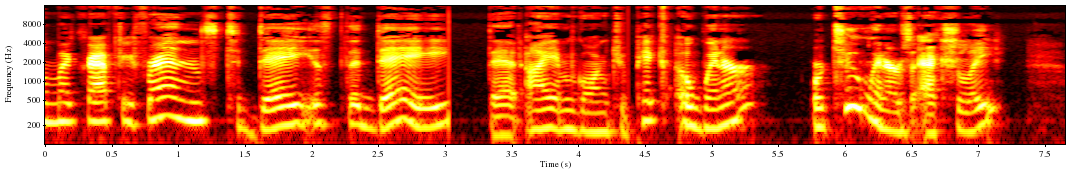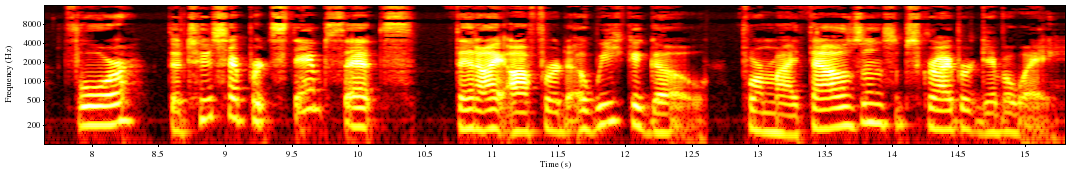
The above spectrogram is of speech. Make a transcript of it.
my crafty friends. Today is the day that I am going to pick a winner, or two winners actually, for the two separate stamp sets that I offered a week ago for my 1,000 subscriber giveaway.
